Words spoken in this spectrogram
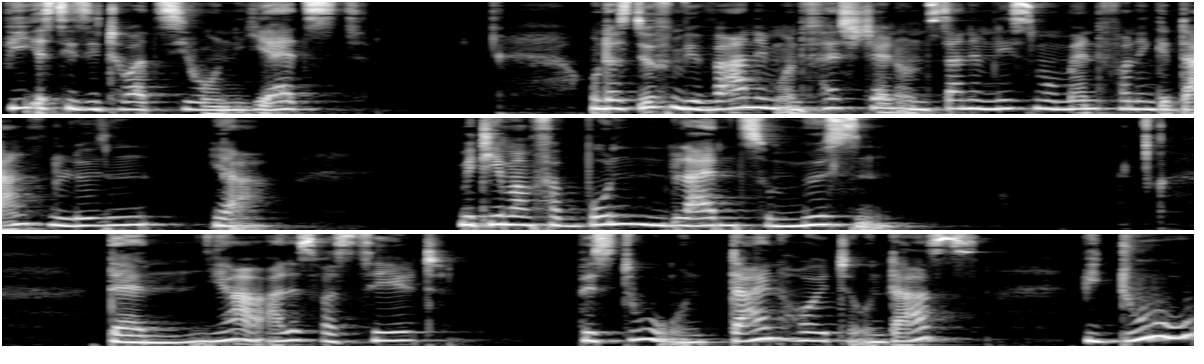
wie ist die Situation jetzt? Und das dürfen wir wahrnehmen und feststellen und uns dann im nächsten Moment von den Gedanken lösen, ja, mit jemandem verbunden bleiben zu müssen. Denn ja, alles, was zählt, bist du und dein Heute und das, wie du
